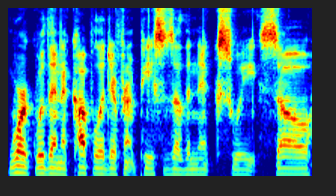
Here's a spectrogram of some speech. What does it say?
work within a couple of different pieces of the Nik suite. So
